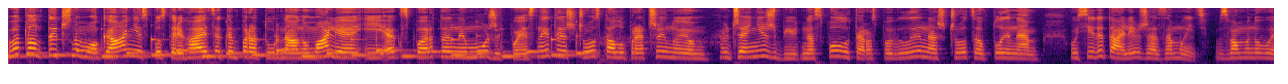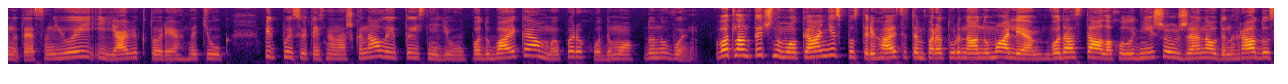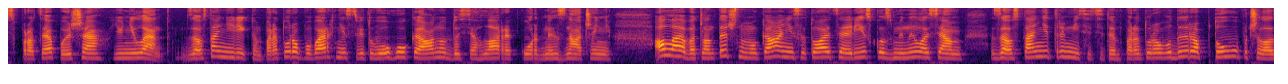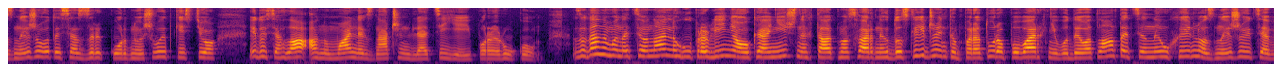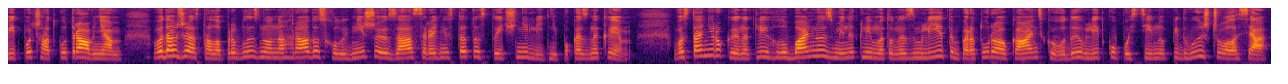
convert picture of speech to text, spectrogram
В Атлантичному океані спостерігається температурна аномалія, і експерти не можуть пояснити, що стало причиною. Вчені ж б'ють на сполу та розповіли, на що це вплине. Усі деталі вже за мить. З вами новини ТСНЮА і я Вікторія Гнатюк. Підписуйтесь на наш канал і тисніть вподобайки, а ми переходимо до новин. В Атлантичному океані спостерігається температурна аномалія. Вода стала холоднішою вже на 1 градус. Про це пише Юніленд. За останній рік температура поверхні світового океану досягла рекордних значень. Але в Атлантичному океані ситуація різко змінилася. За останні три місяці температура води раптово почала знижуватися з рекордною швидкістю і досягла аномальних значень для цієї пори року. За даними Національного управління океанічних та атмосферних досліджень, температура поверхні води в Атлантиці неухильно знижується від початку травня. Вода вже стала приблизно на градус холоднішою за середньостатистичні літні показники. В останні роки на тлі глобальної зміни клімату на землі температура океанської води влітку постійно підвищувалася.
